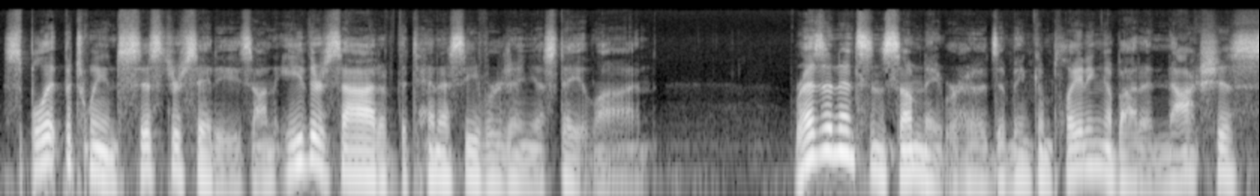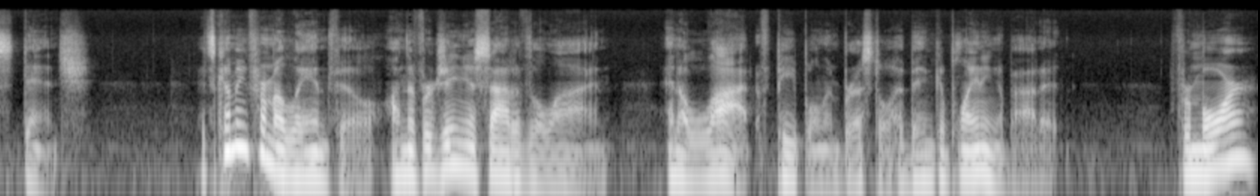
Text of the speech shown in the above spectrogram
split between sister cities on either side of the Tennessee Virginia state line. Residents in some neighborhoods have been complaining about a noxious stench. It's coming from a landfill on the Virginia side of the line, and a lot of people in Bristol have been complaining about it. For more,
